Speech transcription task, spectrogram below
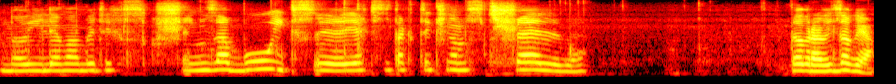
No ile mamy tych skrzyń zabójcy? Ja chcę taktyczną strzelbę. Dobra, widzowie.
